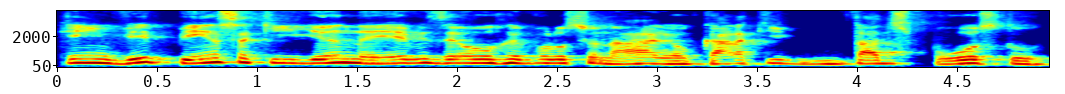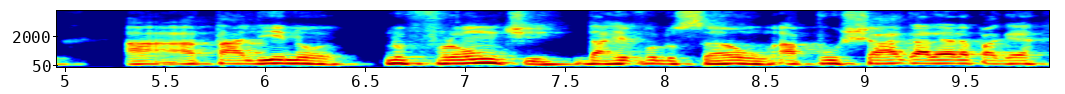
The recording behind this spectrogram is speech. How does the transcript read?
quem vê pensa que Ian Neves é o revolucionário, é o cara que está disposto a estar tá ali no, no front da revolução, a puxar a galera para guerra.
